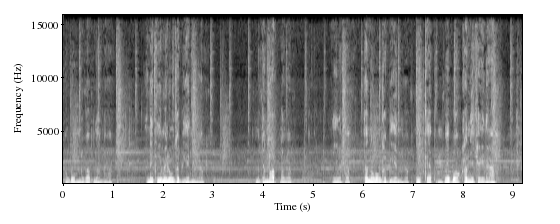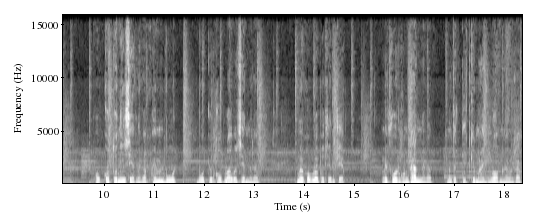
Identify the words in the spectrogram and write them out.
ของผมนะครับนั่นนะครับ อันนี้คือไม่ลงทะเบียนนะครับ มันจะน็อตนะครับ นี่นะครับท่านต้องลงทะเบียนนะครับนี่แกผมแค่บอกท่านเฉยๆนะครับพอกดตัวนี้เสร็จนะครับ ให้มันบูตบูตจนครบร้อยเปอร์เซ็นต์นะครับ เมื่อครบร้อยเปอร์เซ็นต์เสร็จไอโฟนของท่านนะครับ มันจะติดขึ้นมาอีกรอบนะครับ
